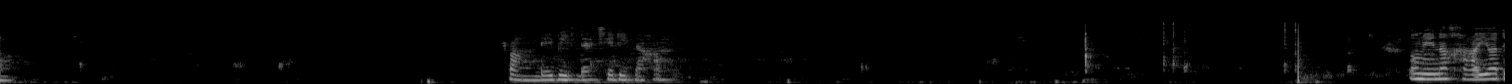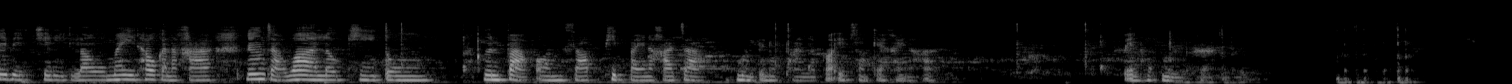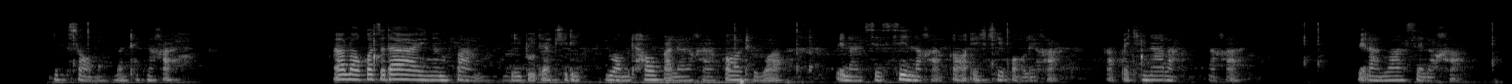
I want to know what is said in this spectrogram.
ฝั่งเดบิตและเครดิตนะคะ ต รงนี้นะคะยอดเดบิตเครดิตเราไม่เท่ากันนะคะ เนื่องจากว่าเราคีย์ตรงเงินฝากออมทรัพย์ผิดไปนะคะ จากหมื่นเป็นหกพันแล้วก็ F2 แก้ไขนะคะ เป็นหกหมื่นค่ะ F2 บันทึกนะคะ แล้วเราก็จะได้เงินฝั่งเดบิตและเครดิตรวมเท่ากันแล้วนะคะ ก็ถือว่าเป็นอันเสร็จสิ้นนะคะ ก็ escape ออกเลยค่ะ กลับไปที่หน้าหลักนะคะ เป็นอันว่าเสร็จแล้วค่ะ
